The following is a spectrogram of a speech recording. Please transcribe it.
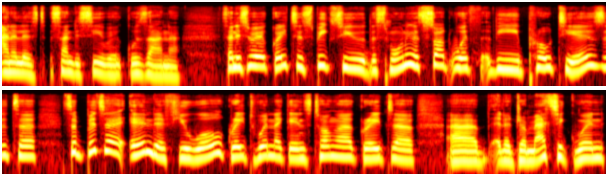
analyst Sandisiwe Guzana. Sandisiwe, great to speak to you this morning. Let's start with the Proteas. It's a it's a bitter end, if you will. Great win against Tonga, great uh, uh, and a dramatic win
